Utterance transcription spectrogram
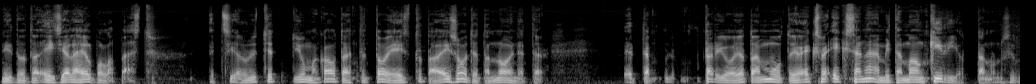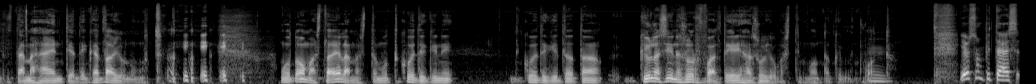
niin tota, ei siellä helpolla päästy. Et siellä on nyt se Jumman kautta, että toi ei, tota, ei soiteta noin, että, että tarjoaa jotain muuta. Ja eikö, eikö sä näe, mitä mä oon kirjoittanut? Tämähän en tietenkään tajunnut, mutta, mutta omasta elämästä. Mutta kuitenkin, niin, kuitenkin tota, kyllä siinä surffailtiin ihan sujuvasti monta kymmentä vuotta. Mm. Jos sun pitäisi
